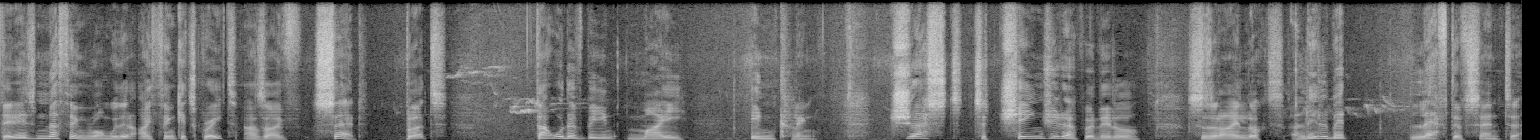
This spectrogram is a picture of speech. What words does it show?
There is nothing wrong with it. I think it's great, as I've said, but that would have been my inkling, just to change it up a little so that I looked a little bit left of centre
